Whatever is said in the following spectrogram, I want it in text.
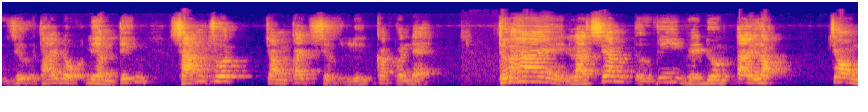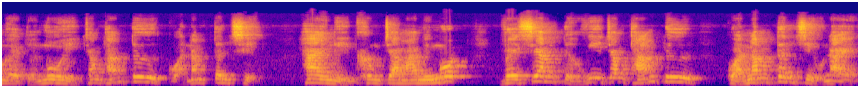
giữ thái độ điềm tĩnh, sáng suốt trong cách xử lý các vấn đề. Thứ hai là xem tử vi về đường tài lộc cho người tuổi mùi trong tháng tư của năm Tân Sửu 2021 về xem tử vi trong tháng tư của năm Tân Sửu này,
